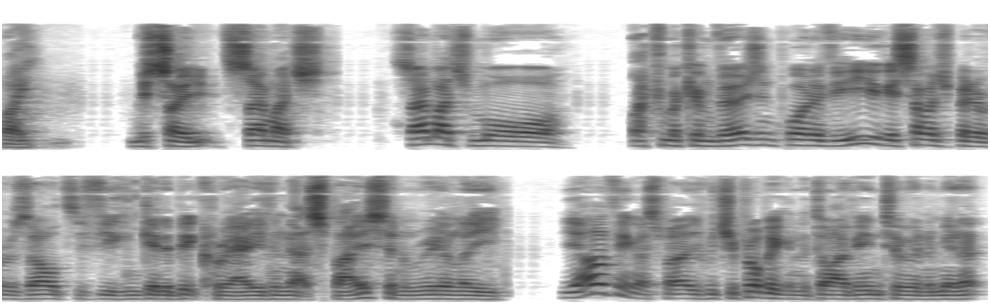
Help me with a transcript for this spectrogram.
like so so much so much more. Like from a conversion point of view, you get so much better results if you can get a bit creative in that space and really. The other thing, I suppose, which you're probably going to dive into in a minute,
